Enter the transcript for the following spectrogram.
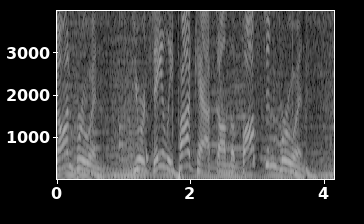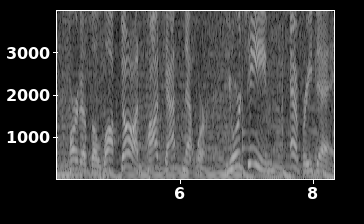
On Bruins, your daily podcast on the Boston Bruins. Part of the Locked On Podcast Network, your team every day.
